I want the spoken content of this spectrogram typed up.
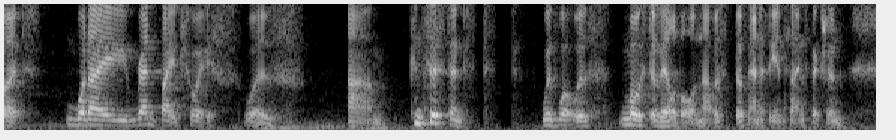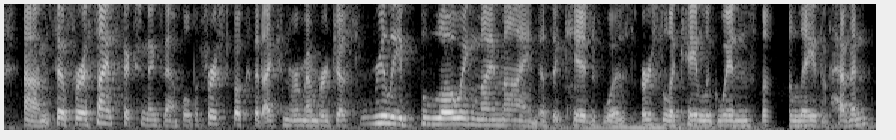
but what I read by choice was um, consistent with what was most available, and that was the fantasy and science fiction. Um, so, for a science fiction example, the first book that I can remember just really blowing my mind as a kid was Ursula K. Le Guin's The Lathe of Heaven,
